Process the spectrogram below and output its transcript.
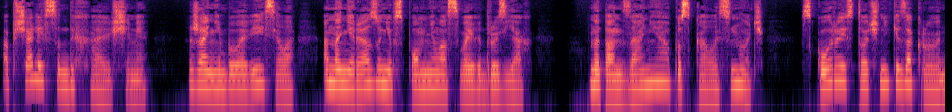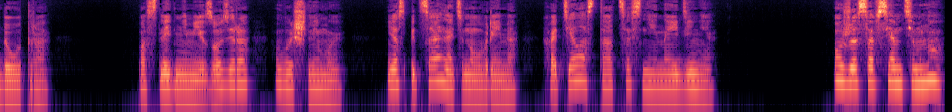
общались с отдыхающими. Жанне было весело, она ни разу не вспомнила о своих друзьях. На Танзанию опускалась ночь. Скоро источники закроют до утра. Последними из озера вышли мы. Я специально тянул время, хотел остаться с ней наедине. Уже совсем темно.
